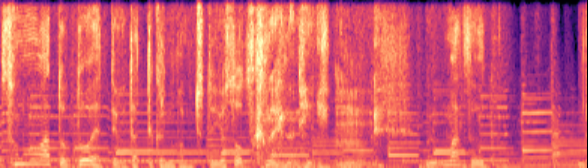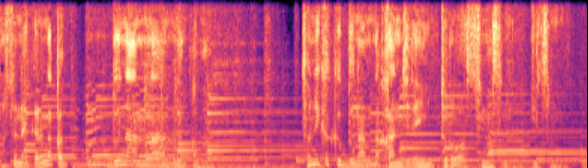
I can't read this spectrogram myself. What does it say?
その後どうやって歌ってくるのかもちょっと予想つかないのに。うん。まず出せないからなんか無難ななんかまあとにかく無難な感じでイントロは済ますのいつも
